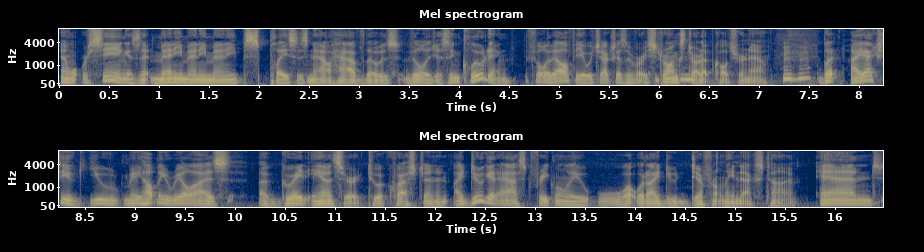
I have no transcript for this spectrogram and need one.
and what we're seeing is that many, many, many places now have those villages, including Philadelphia, which actually has a very strong mm-hmm. startup culture now. Mm-hmm. But I actually, you may help me realize a great answer to a question, and I do get asked frequently, "What would I do differently next time?" And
